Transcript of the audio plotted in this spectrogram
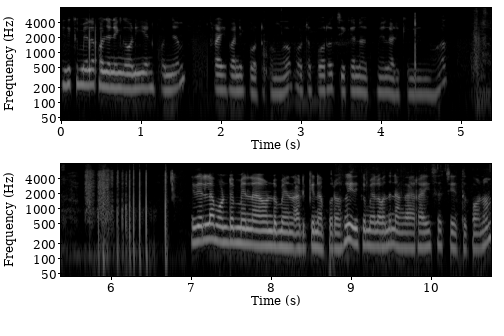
இதுக்கு மேலே கொஞ்சம் நீங்கள் ஒனியன் கொஞ்சம் ஃப்ரை பண்ணி போட்டுக்கோங்க. போட்ட போகிற சிக்கன் அதுக்கு மேலே அடிக்க விடுங்க இதெல்லாம் ஒன்று மேலே ஒன்று மேலே அடுக்கின பிறகு இதுக்கு மேலே வந்து நாங்கள் ரைஸை சேர்த்துக்கணும்.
